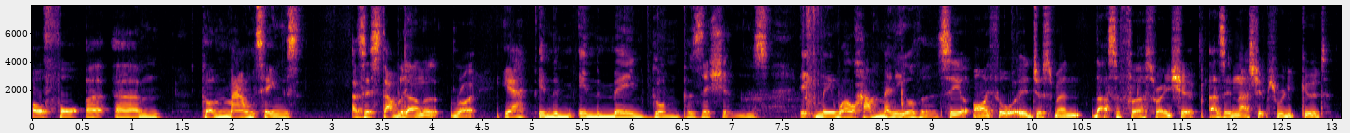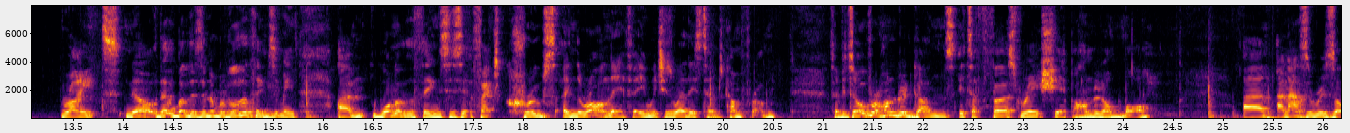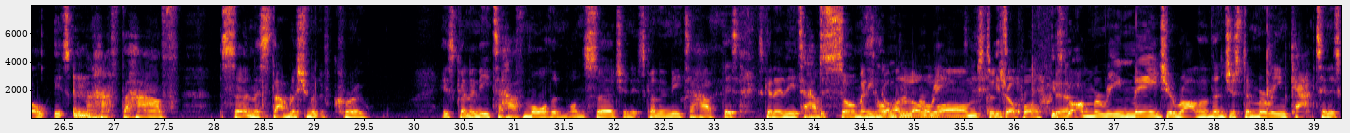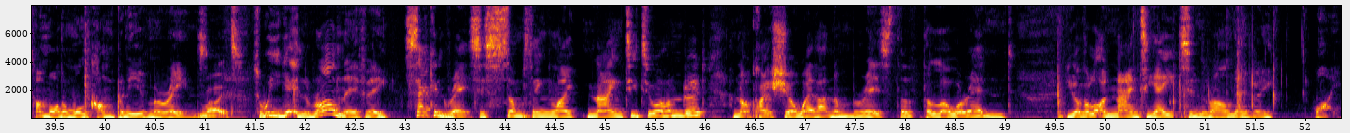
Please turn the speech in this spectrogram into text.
or four uh, um, gun mountings as established. Down the. Right. Yeah, in the in the main gun positions. It may well have many others. See, I thought it just meant that's a first rate ship, as in that ship's really good. Right. No, th- but there's a number of other things it means. Um, one of the things is it affects crew in the Royal Navy, which is where these terms come from. So if it's over 100 guns, it's a first-rate ship, 100 or more, um, and as a result, it's going to have to have a certain establishment of crew. It's going to need to have more than one surgeon. It's going to need to have this. It's going to need to have so many got a hundred lot of arms to It's- chop off, It's yeah. got a Marine major rather than just a Marine captain. It's got more than one company of Marines. Right. So what you get in the Royal Navy, second rates is something like 90 to 100. I'm not quite sure where that number is, the, the lower end. You have a lot of 98s in the Royal Navy Why?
